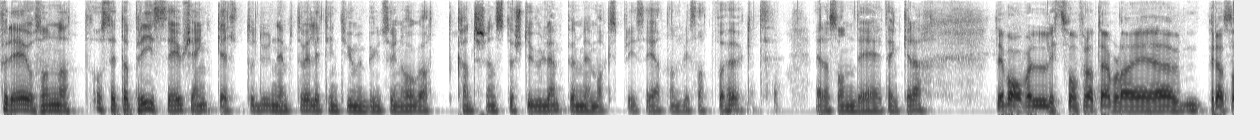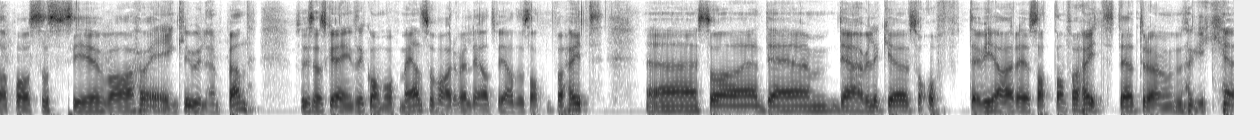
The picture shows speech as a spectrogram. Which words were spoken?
For det er jo sånn at Å sette pris er jo ikke enkelt. og Du nevnte vel et intervju med Byggsøyen òg at kanskje den største ulempen med makspris er at den blir satt for høyt. Er det sånn det tenker der? Det var vel litt sånn for at jeg ble pressa på å si hva er egentlig ulempen. Så hvis jeg skulle egentlig komme opp med en, så var det vel det at vi hadde satt den for høyt. Eh, så det, det er vel ikke så ofte vi har satt den for høyt. Det tror jeg nok ikke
